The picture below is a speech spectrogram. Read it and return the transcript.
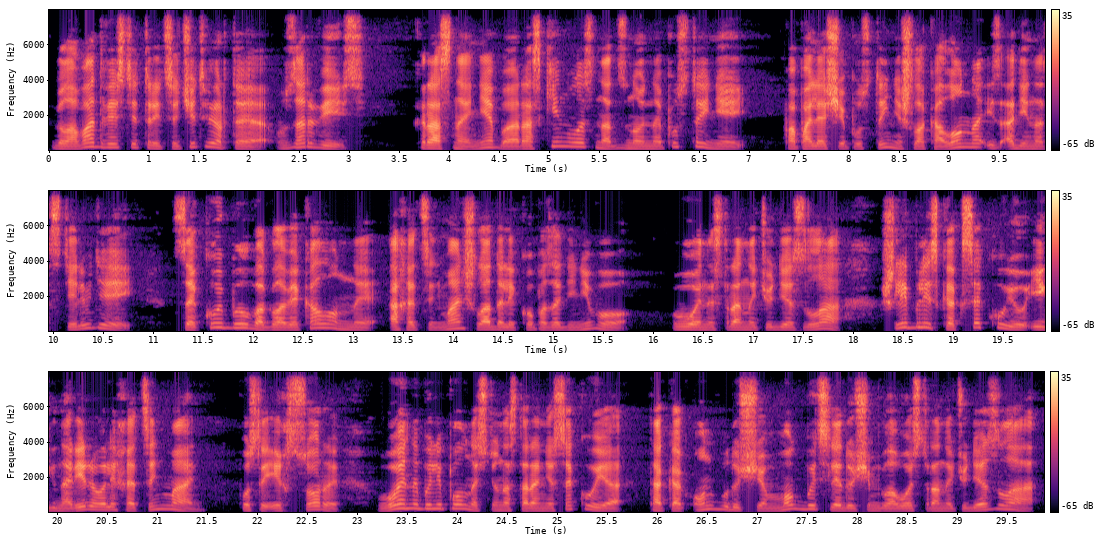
Глава 234. Взорвись. Красное небо раскинулось над знойной пустыней. По палящей пустыне шла колонна из одиннадцати людей. Секуй был во главе колонны, а Хэ Циньмань шла далеко позади него. Воины страны чудес зла шли близко к Секую и игнорировали Хэ Циньмань. После их ссоры воины были полностью на стороне Секуя, так как он в будущем мог быть следующим главой страны чудес зла.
